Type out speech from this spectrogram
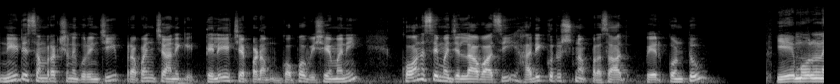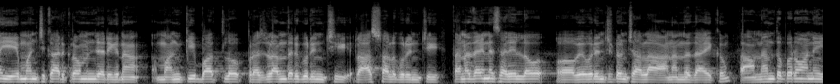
నీటి సంరక్షణ గురించి ప్రపంచానికి తెలియచెప్పడం గొప్ప విషయమని కోనసీమ జిల్లా వాసి హరికృష్ణ ప్రసాద్ పేర్కొంటూ ఏ మూలన ఏ మంచి కార్యక్రమం జరిగినా మన్ కీ బాత్లో ప్రజలందరి గురించి రాష్ట్రాల గురించి తనదైన శైలిలో వివరించడం చాలా ఆనందదాయకం. అనంతపురం అనే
